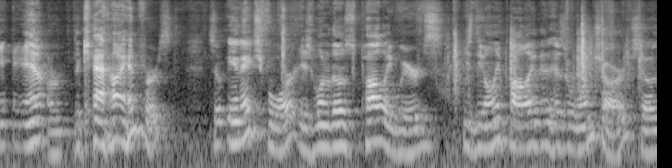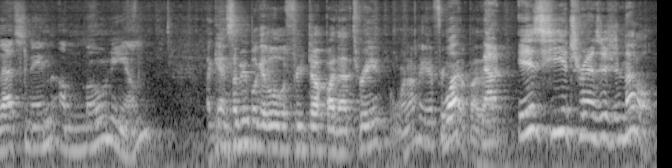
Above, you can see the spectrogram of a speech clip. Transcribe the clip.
or the cation first. So NH4 is one of those poly weirds. He's the only poly that has a one charge, so that's named ammonium. Again, some people get a little freaked out by that 3, but we're not going to get freaked out by What, now, is he a transition metal?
